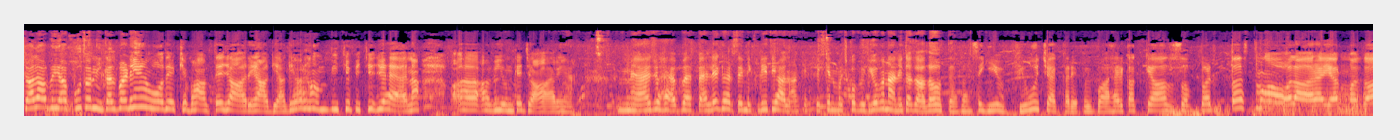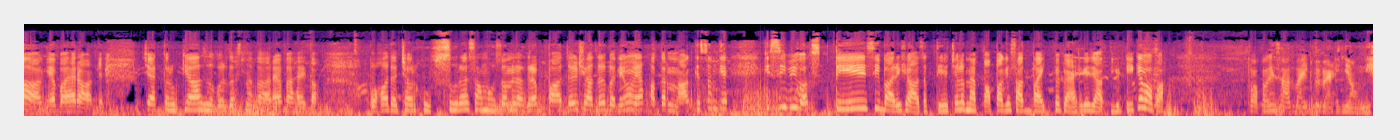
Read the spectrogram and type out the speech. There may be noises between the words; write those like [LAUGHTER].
चलो अभी अबू तो निकल पड़े हैं, वो देखे भागते जा रहे हैं आगे आगे। और हम पीछे पीछे जो है ना अभी उनके जा रहे हैं। मैं जो है पहले घर से निकली थी हालाँकि, लेकिन मुझको वीडियो बनाने का ज़्यादा होता है, वैसे ये व्यू चेक करे कोई बाहर का क्या ज़बरदस्त माहौल आ रहा है यार, मज़ा आ गया बाहर आके। चेक करो, क्या ज़बरदस्त नज़ारा है बाहर का। बहुत अच्छा और खूबसूरत सा मौसम लग रहा है। बादल शादल बने हुए हैं, ख़तरनाक किस्म के। किसी भी वक्त तेज़ सी बारिश आ सकती है। चलो, मैं पापा के साथ बाइक पे बैठ के जाती हूँ, ठीक है, पापा? पापा के साथ बाइक पे बैठ जाऊँगी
